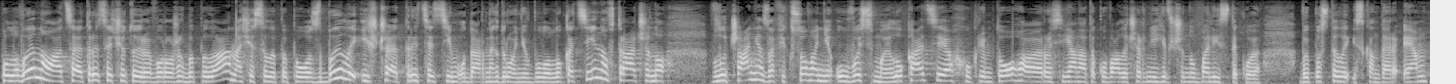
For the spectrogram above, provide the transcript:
Половину, а це 34 ворожих БПЛА. Наші сили ППО збили. І ще 37 ударних дронів було локаційно втрачено. Влучання зафіксовані у восьми локаціях. Окрім того, росіяни атакували Чернігівщину балістикою. Випустили Іскандер М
